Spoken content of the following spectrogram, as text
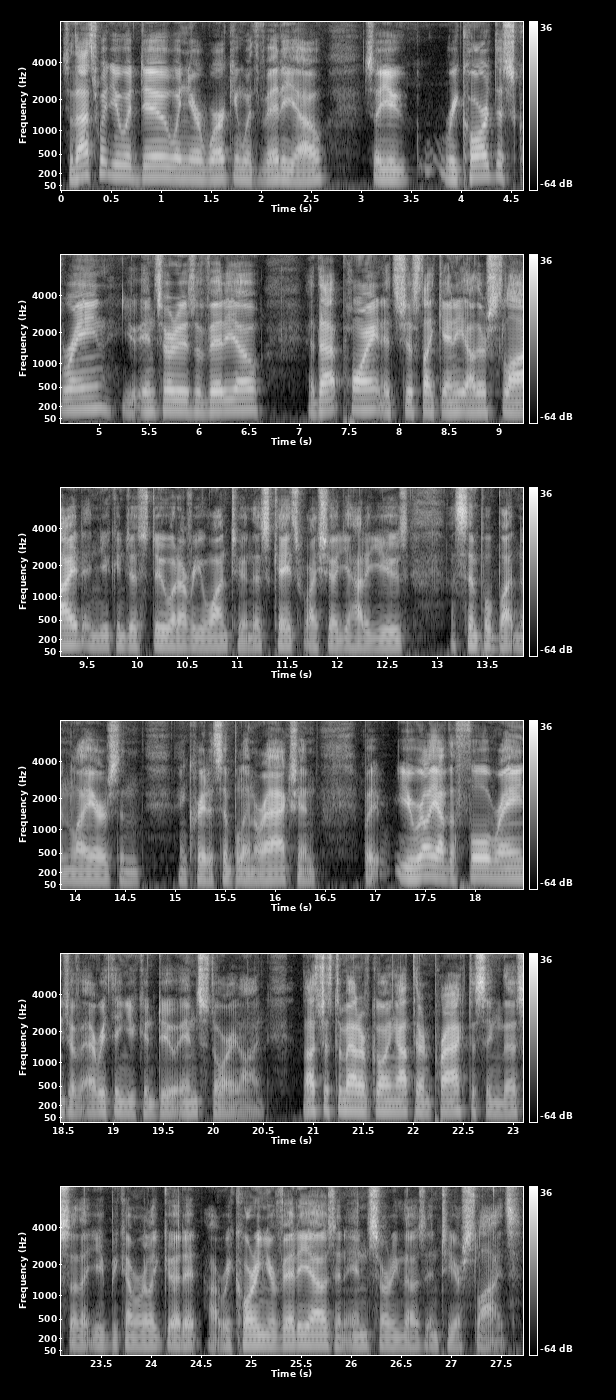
So that's what you would do when you're working with video. So you record the screen, you insert it as a video. At that point, it's just like any other slide and you can just do whatever you want to. In this case, I showed you how to use a simple button and layers and, and create a simple interaction but you really have the full range of everything you can do in Storyline. It's just a matter of going out there and practicing this so that you become really good at uh, recording your videos and inserting those into your slides.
